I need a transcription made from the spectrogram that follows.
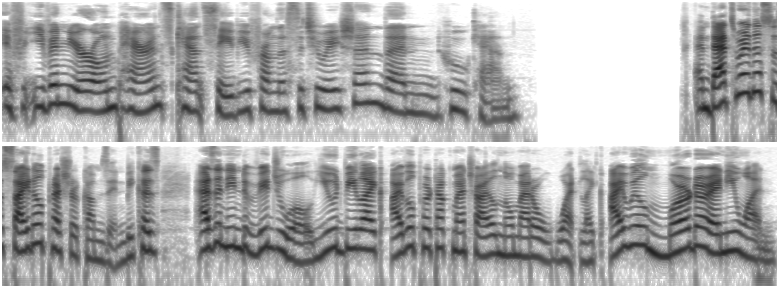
if even your own parents can't save you from the situation, then who can? And that's where the societal pressure comes in because as an individual, you'd be like, I will protect my child no matter what. Like, I will murder anyone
